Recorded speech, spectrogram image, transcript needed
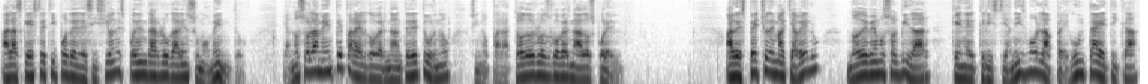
a las que este tipo de decisiones pueden dar lugar en su momento, ya no solamente para el gobernante de turno, sino para todos los gobernados por él. A despecho de Maquiavelo, no debemos olvidar que en el cristianismo la pregunta ética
